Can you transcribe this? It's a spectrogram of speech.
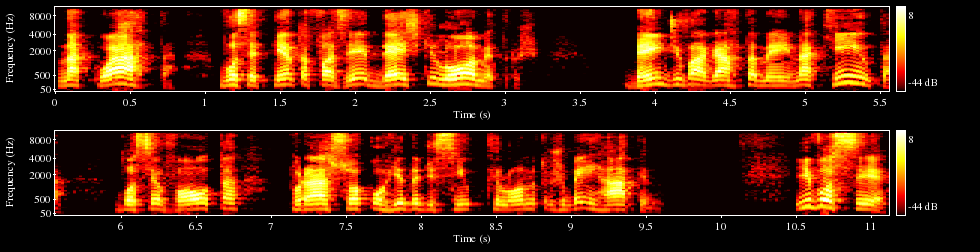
Na quarta, você tenta fazer 10 quilômetros, bem devagar também. Na quinta, você volta para a sua corrida de 5 quilômetros bem rápido. E você,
